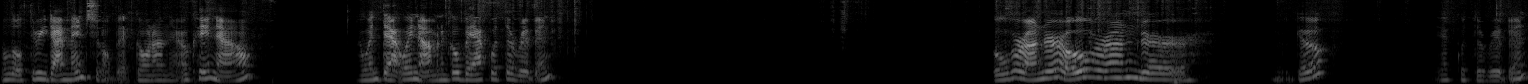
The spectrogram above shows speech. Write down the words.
A little three-dimensional bit going on there. Okay, now I went that way. Now I'm going to go back with the ribbon. Over, under, over, under. There we go. Back with the ribbon.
